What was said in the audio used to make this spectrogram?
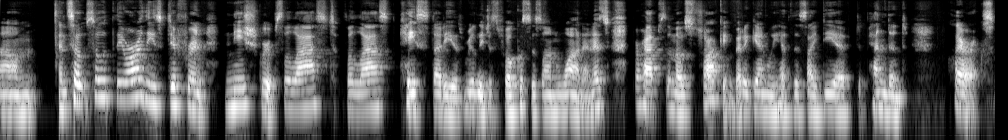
Um, and so, so there are these different niche groups. The last, the last case study is really just focuses on one, and it's perhaps the most shocking. But again, we have this idea of dependent clerics.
